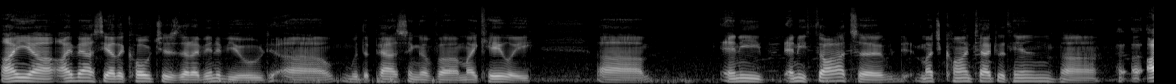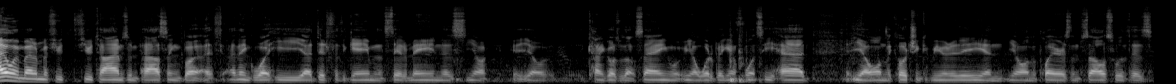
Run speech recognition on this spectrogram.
I uh, I've asked the other coaches that I've interviewed uh, with the passing of uh, Mike Haley. Um, any any thoughts? Uh, much contact with him? Uh, I only met him a few few times in passing, but I, th- I think what he uh, did for the game in the state of Maine is you know you know kind of goes without saying you know what a big influence he had you know on the coaching community and you know on the players themselves with his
